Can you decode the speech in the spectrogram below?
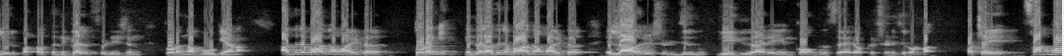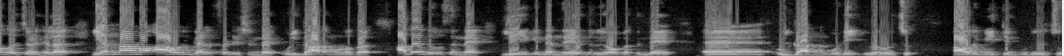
ഈ ഒരു പത്രത്തിന്റെ ഗൾഫ് എഡിഷൻ തുടങ്ങാൻ പോവുകയാണ്. അതിന്റെ ഭാഗമായിട്ട് തുടങ്ങി. എന്നാൽ അതിന്റെ ഭാഗമായിട്ട് എല്ലാവരെയും ക്ഷണിച്ചിരുന്നു. ലീഗുകാരെയും കോൺഗ്രസ്സുകാരെയും ഒക്കെ ക്ഷണിച്ചിട്ടുണ്ട്. പക്ഷേ സംഭവം എന്ന് വെച്ച് കഴിഞ്ഞാൽ എന്നാണോ ആ ഒരു ഗൾഫ് എഡിഷന്റെ ഉദ്ഘാടനം ഉള്ളത് അതേ ദിവസം തന്നെ ലീഗിന്റെ നേതൃയോഗത്തിന്റെ ഉദ്ഘാടനം കൂടി ഇവർ വെച്ചു. ആ ഒരു മീറ്റിംഗ് കൂടി വെച്ചു.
